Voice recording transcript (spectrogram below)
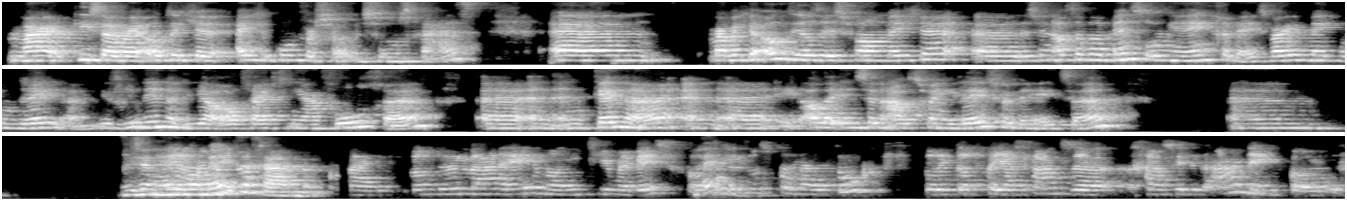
maar kies daarbij ook dat je uit je comfortzone soms gaat. Ehm, maar wat je ook deelt is van, weet je, uh, er zijn altijd wel mensen om je heen geweest waar je het mee kon delen. Je vriendinnen die jou al 15 jaar volgen uh, en, en kennen en uh, alle ins en outs van je leven weten. Um, die zijn helemaal ja, meegegaan. Want hun waren helemaal niet hiermee bezig. Nee. Het was voor mij toch dat ik dacht van ja, gaan ze, gaan ze dit aannemen Of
